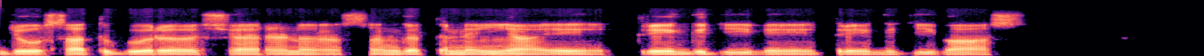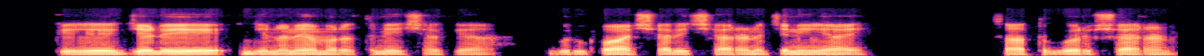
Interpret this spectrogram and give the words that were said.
ਜੋ ਸਤਗੁਰ ਸ਼ਰਨ ਸੰਗਤ ਨਹੀਂ ਆਏ, ਤ੍ਰਿਗ ਜੀਵੇ, ਤ੍ਰਿਗ ਜੀਵਾਸ। ਕਿ ਜਿਹੜੇ ਜਿਨ੍ਹਾਂ ਨੇ ਅੰਮ੍ਰਿਤ ਨਹੀਂ ਛਕਿਆ, ਗੁਰੂ ਪਾਤਸ਼ਾਹ ਦੀ ਸ਼ਰਨ ਚ ਨਹੀਂ ਆਏ, ਸਤਗੁਰ ਸ਼ਰਨ,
